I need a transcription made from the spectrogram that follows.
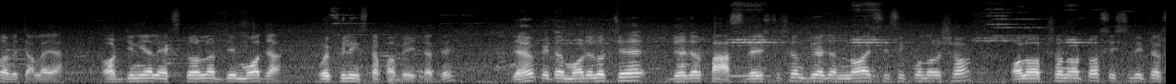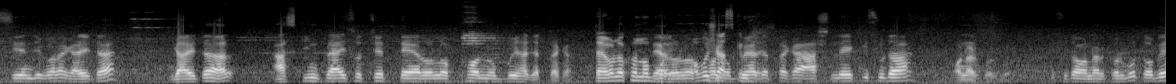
পাবে চালায়া। অরিজিনাল এক্সট্রলার যে মজা ওই ফিলিংসটা পাবে এটাতে। যাই হোক এটার মডেল হচ্ছে দুই হাজার পাঁচ। রেজিস্ট্রেশন দুই হাজার নয় সিসি পনেরোশো। All option auto sixty litre CNG করা গাড়িটা। গাড়িটার আস্কিং প্রাইস হচ্ছে তেরো লক্ষ নব্বই হাজার টাকা। তেরো লক্ষ নব্বই হাজার টাকা আসলে কিছুটা অনার করব। কিছুটা অনার করব তবে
